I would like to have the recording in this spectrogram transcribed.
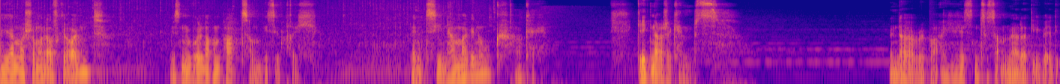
Hier haben wir schon mal aufgeräumt. Hier sind wohl noch ein paar Zombies übrig. Benzin haben wir genug. Okay. Gegnerische Camps. Wenn der Ripper hier sind Zusammenmörder, die wir die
